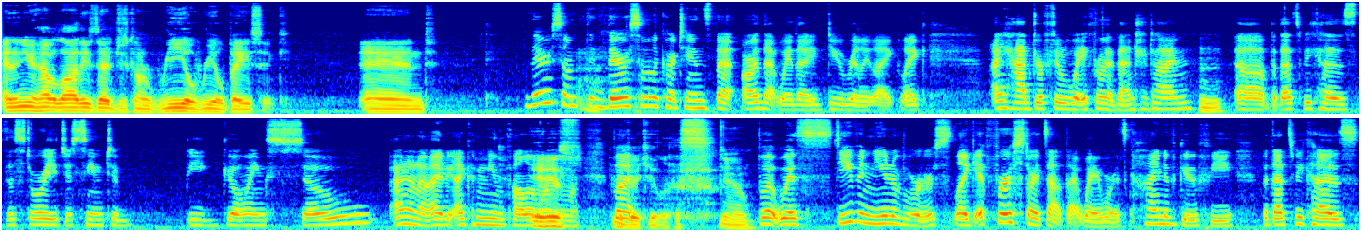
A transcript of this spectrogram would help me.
And then you have a lot of these that are just going real, real basic, and there are some there are some of the cartoons that are that way that I do really like. Like I have drifted away from Adventure Time, Mm-hmm. uh, but that's because the story just seemed to be going so I don't know. I, I couldn't even follow it along is anymore. But ridiculous. yeah But with Steven Universe, like it first starts out that way where it's kind of goofy, but that's because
